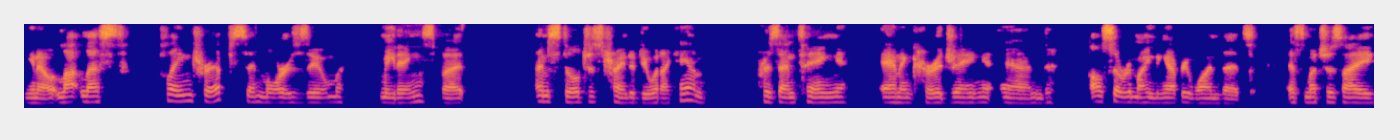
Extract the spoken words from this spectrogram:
You know, a lot less plane trips and more Zoom meetings, but I'm still just trying to do what I can, presenting and encouraging and also reminding everyone that as much as I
